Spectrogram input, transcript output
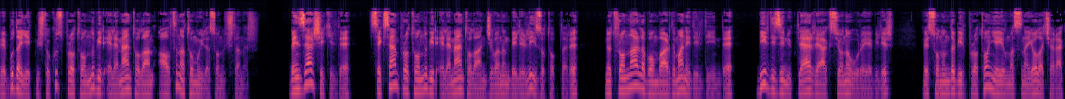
Ve bu da 79 protonlu bir element olan altın atomuyla sonuçlanır. Benzer şekilde, 80 protonlu bir element olan civanın belirli izotopları, nötronlarla bombardıman edildiğinde, bir dizi nükleer reaksiyona uğrayabilir ve sonunda bir proton yayılmasına yol açarak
